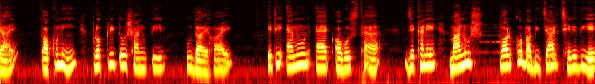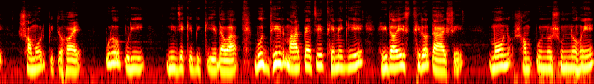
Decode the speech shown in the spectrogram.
যায়, তখনই প্রকৃত শান্তির উদয় হয়। এটি এমন এক অবস্থা যেখানে মানুষ তর্ক বা বিচার ছেড়ে দিয়ে সমর্পিত হয়। পুরোপুরি নিজেকে বিকিয়ে দেওয়া, বুদ্ধির মারপ্যাচে থেমে গিয়ে হৃদয়ে স্থিরতা আসে। মন সম্পূর্ণ শূন্য হয়ে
